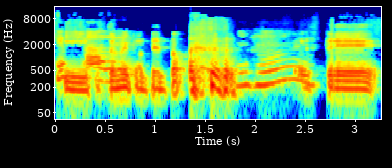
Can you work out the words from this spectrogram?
y estoy muy contento. este,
